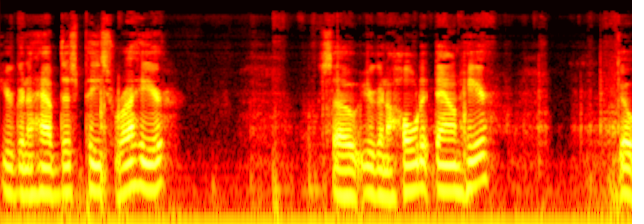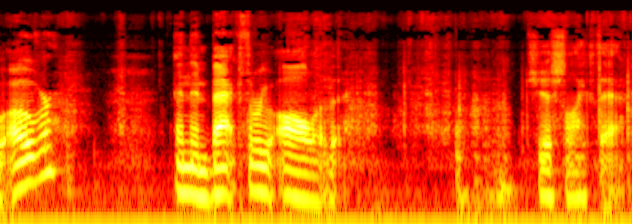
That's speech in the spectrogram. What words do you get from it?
You're gonna have this piece right here. So you're gonna hold it down here, go over, and then back through all of it. Just like that.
